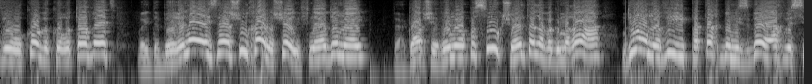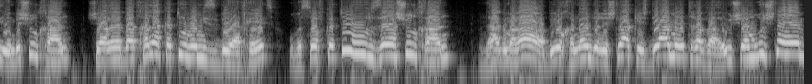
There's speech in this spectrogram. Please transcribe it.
ואורכו וקורותיו עץ וידבר אליי זה השולחן אשר לפני אדוני. ואגב שהבאנו הפסוק שואלת עליו הגמרא מדוע הנביא פתח במזבח וסיים בשולחן? שהרי בהתחלה כתוב המזבח עץ ובסוף כתוב זה השולחן עונה הגמרא, רבי יוחנן וריש לקיש דאמרת רבה היו שאמרו שניהם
